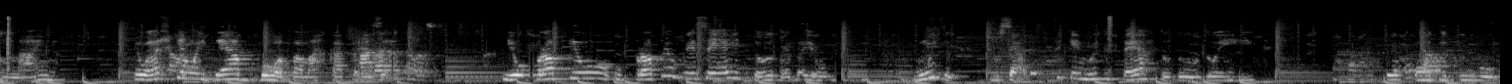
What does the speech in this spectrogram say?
online. Eu acho que é uma ideia boa para marcar presença. E o próprio, o próprio vice-reitor, eu muito, no SEAD, fiquei muito perto do, do Henrique por conta do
